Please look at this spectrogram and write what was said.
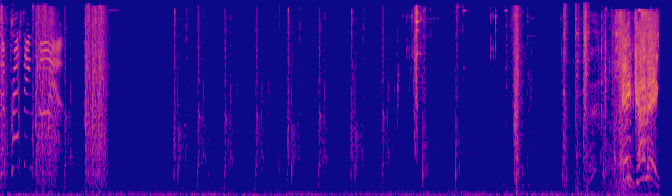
Suppressing fire! Incoming!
